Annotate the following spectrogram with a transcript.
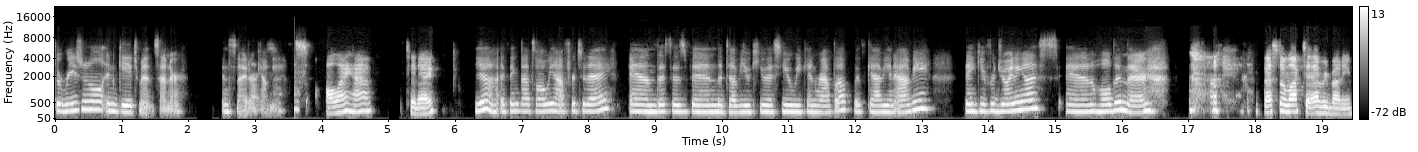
the Regional Engagement Center in Snyder Nice. County. That's all I have today. Yeah, I think that's all we have for today. And this has been the WQSU Weekend Wrap Up with Gabby and Abby. Thank you for joining us and hold in there. Best of luck to everybody.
